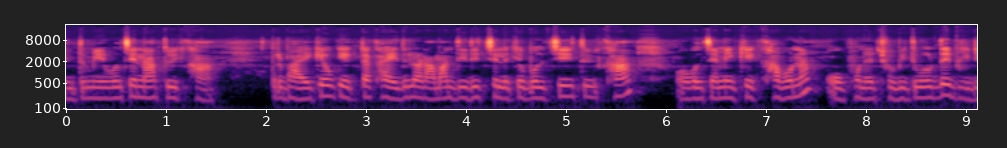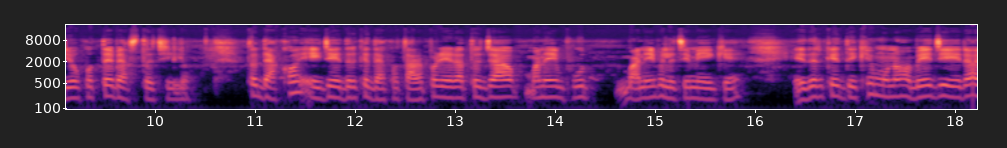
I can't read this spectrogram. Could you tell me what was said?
কিন্তু মেয়ে বলছে, না, তুই খা। তোর ভাইকেও কেকটা খাইয়ে দিল আর আমার দিদির ছেলেকে বলছি, তুই খা। ও বলছে, আমি কেক খাব না। ও ফোনের ছবি তুলতে, ভিডিও করতে ব্যস্ত ছিল। তো দেখো, এই যে এদেরকে দেখো, তারপরে এরা তো যা মানে ভূত বানিয়ে ফেলেছে মেয়েকে। এদেরকে দেখে মনে হবে যে এরা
